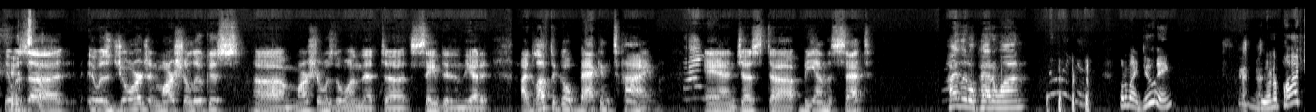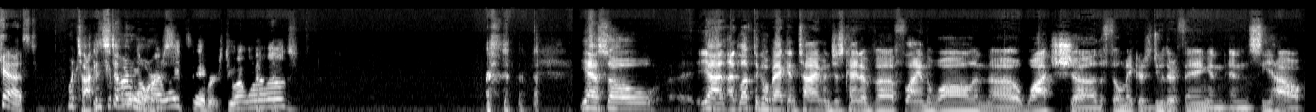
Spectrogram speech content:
It was uh, it was George and Marcia Lucas. Uh, Marcia was the one that uh, saved it in the edit. I'd love to go back in time and just uh, be on the set. Hi, little Padawan. What am I doing? Doing a podcast. We're talking Star Wars. Lightsabers. Do you want one of those? Yeah, so yeah, I'd- I'd love to go back in time and just kind of uh, fly in the wall and uh, watch uh, the filmmakers do their thing and and see how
